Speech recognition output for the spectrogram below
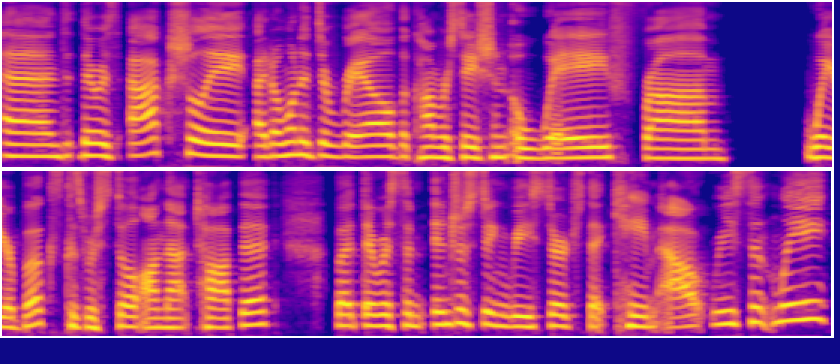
And there was actually, I don't want to derail the conversation away from weigh your books because we're still on that topic. But there was some interesting research that came out recently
